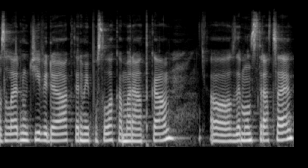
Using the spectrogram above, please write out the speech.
zhlédnutí videa, které mi poslala kamarádka eh, z demonstrace,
